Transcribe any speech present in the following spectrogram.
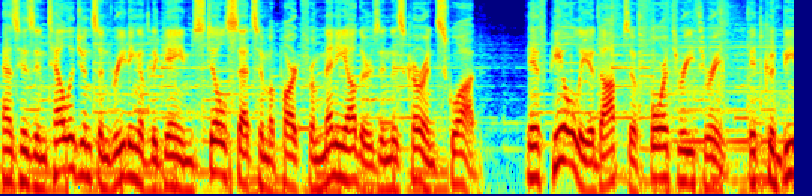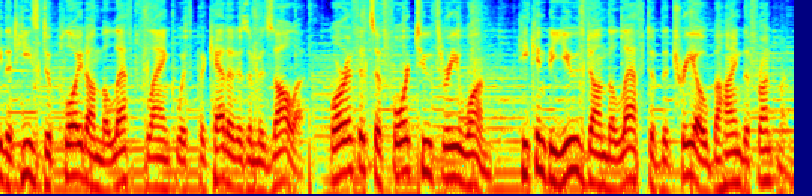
as his intelligence and reading of the game still sets him apart from many others in this current squad. If Pioli adopts a 4-3-3, it could be that he's deployed on the left flank with Paqueta as a Mezzala, or if it's a 4-2-3-1, he can be used on the left of the trio behind the frontman.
